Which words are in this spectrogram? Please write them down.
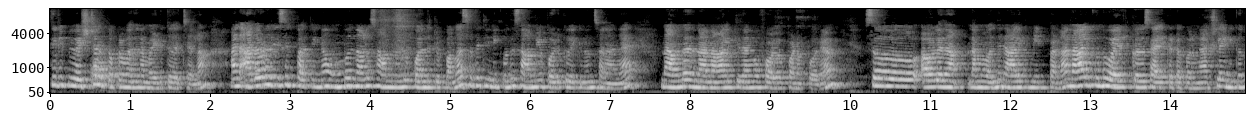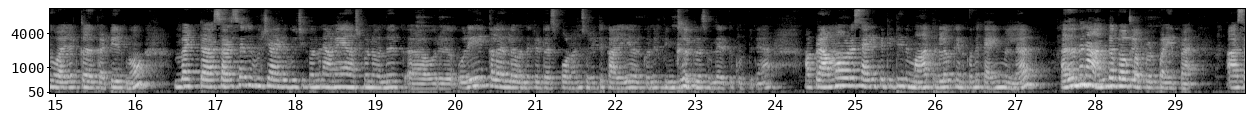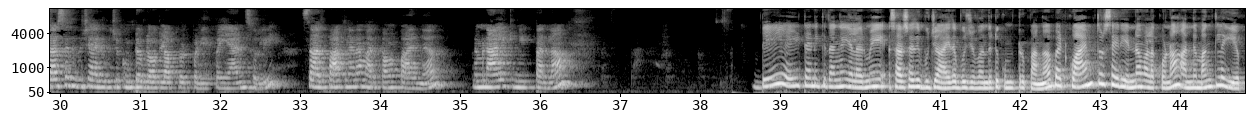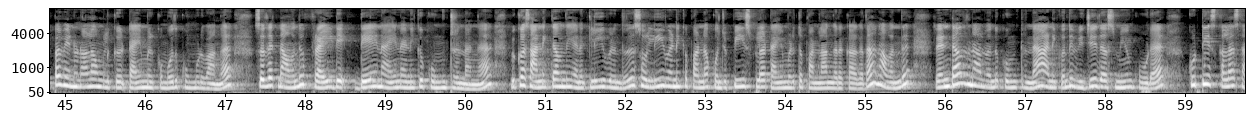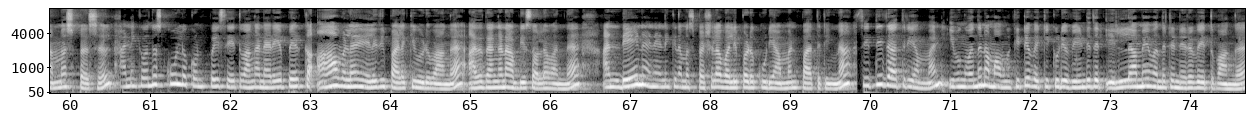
திருப்பி வச்சுட்டு அதுக்கப்புறம் வந்து நம்ம எடுத்து வச்சிடலாம். அண்ட் அதோட ரீசன் பார்த்தீங்கன்னா ஒம்பது நாளும் சாமி வந்து உட்காந்துட்டு இருப்பாங்க. ஸோ தட் இன்னைக்கு வந்து சாமியை படுக்க வைக்கணும்னு சொன்னாங்க. நான் வந்து அதை நான் நாளைக்கு தாங்க ஃபாலோ பண்ண போகிறேன் ஸோ அவ்வளோதான் நம்ம வந்து நாளைக்கு மீட் பண்ணலாம். நாளைக்கு வந்து வயலட் கலர் சாரி கட்ட போகிறேங்க ஆக்சுவலாக இன்னைக்கு வந்து வயலட் கலர் கட்டியிருக்கணும். பட் சரஸ்வதி பூஜை ஆயுத பூஜைக்கு வந்து நானே என் ஹஸ்பண்ட் வந்து ஒரு ஒரே கலரில் வந்துட்டு ட்ரெஸ் போடலாம்னு சொல்லிட்டு காலையிலே அவருக்கு வந்து பிங்க் கலர் ட்ரெஸ் வந்து எடுத்து கொடுத்துட்டேன். அப்புறம் அம்மாவோட சாரி கட்டிட்டு இது மாற்றுற அளவுக்கு எனக்கு வந்து டைம் இல்லை. அது வந்து நான் அந்த பிளாக்ல அப்லோட் பண்ணியிருப்பேன். அஹ், சரஸ்வதி பூஜை ஆயுத பூஜை கும்பிட்ட அப்லோட் பண்ணியிருப்பேன் ஏன்னு சொல்லி. ஸோ அது பார்க்கலன்னா மறக்காமல் பாருங்கள் நம்ம நாளைக்கு மீட் பண்ணலாம். டே எயிட் அன்னைக்கு தாங்க எல்லாருமே சரஸ்வதி பூஜை ஆயுத பூஜை வந்துட்டு கும்பிட்டுருப்பாங்க. பட் கோயம்புத்தூர் சைடு என்ன வழக்கம்னா அந்த மந்தில் எப்போ வேணும்னாலும் அவங்களுக்கு டைம் இருக்கும்போது கும்பிடுவாங்க. ஸோ தட் நான் வந்து ஃப்ரைடே டே நைன் அன்னைக்கு கும்பிட்டுருந்தேங்க. பிகாஸ் அன்றைக்கி தான் வந்து எனக்கு லீவ் இருந்தது. ஸோ லீவ் அன்னைக்கு பண்ணால் கொஞ்சம் பீஸ்ஃபுல்லாக டைம் எடுத்து பண்ணலாங்கிறக்காக தான் நான் வந்து ரெண்டாவது நாள் வந்து கும்பிட்டுருந்தேன். அன்றைக்கி வந்து விஜயதசமியும் கூட. குட்டீஸ்க்கெல்லாம் செம்ம ஸ்பெஷல் அன்றைக்கி வந்து ஸ்கூலில் கொண்டு போய் சேர்த்துவாங்க. நிறைய பேருக்கு ஆவெல்லாம் எழுதி பழக்கி விடுவாங்க. அதை தாங்க நான் அப்படியே சொல்ல வந்தேன். அண்ட் டே நைன் அன்னைக்கு நம்ம ஸ்பெஷலாக வழிபடக்கூடிய அம்மன் பார்த்துட்டிங்கன்னா சித்திதாத்ரி அம்மன் இவங்க வந்து நம்ம அவங்க கிட்டே வைக்கக்கூடிய வேண்டுதல் எல்லாமே வந்துட்டு நிறைவேற்றுவாங்க.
